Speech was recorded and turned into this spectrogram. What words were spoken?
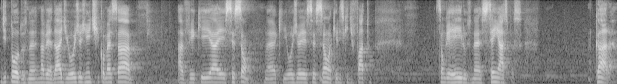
de todos. Né? Na verdade, hoje a gente começa a, a ver que a exceção, né? que hoje a exceção, aqueles que de fato são guerreiros, né? sem aspas. Cara,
